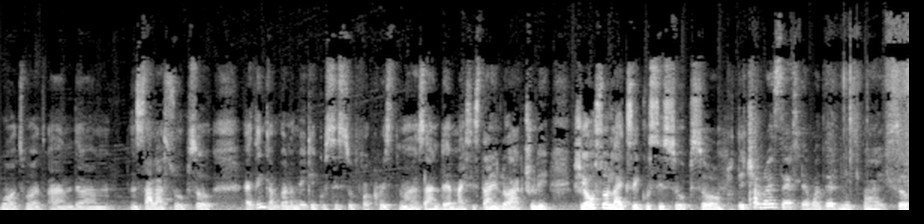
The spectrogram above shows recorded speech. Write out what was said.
what what and um salad soup. So i think i'm gonna make egusi soup for christmas. And then my sister-in-law actually she also likes egusi soup. So the children said they wanted meat pie. So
